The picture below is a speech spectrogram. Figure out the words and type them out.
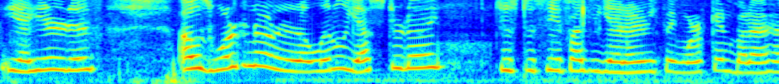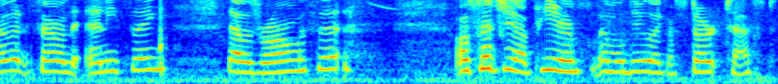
yeah, here it is. I was working on it a little yesterday just to see if I could get anything working, but I haven't found anything that was wrong with it. I'll set you up here and we'll do like a start test.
